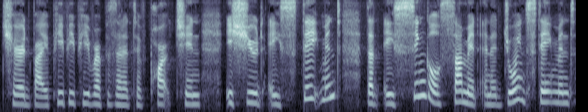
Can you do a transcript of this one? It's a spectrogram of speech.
chaired by PPP Representative Park Jin, issued a statement that a single summit and a joint statement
